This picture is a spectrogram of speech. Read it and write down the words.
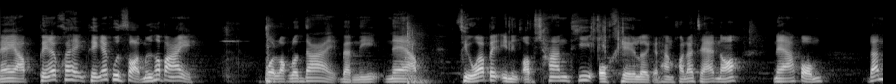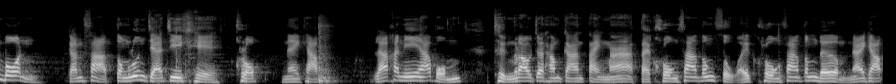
นะครับเพียงแค่เพียงแค่คุณสอดมือเข้าไปปลดล็อกรถได้แบบนี้นะครับ ถือว่าเป็นอีกหนึ่งออปชันที่โอเคเลยกับทาง Honda Jazz เนาะนะครับผมด้านบนกันศาสตร์ตรงรุ่น Jazz GK ครบนะครับแล้วคันนี้ครับผมถึงเราจะทำการแต่งมา แต่โครงสร้างต้องสวย โครงสร้างต้องเดิมนะครับ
